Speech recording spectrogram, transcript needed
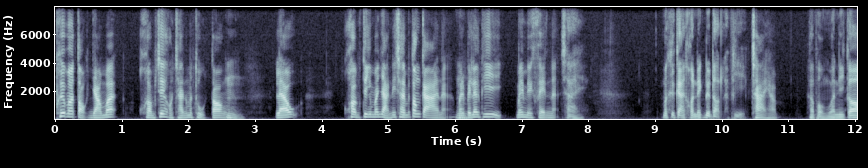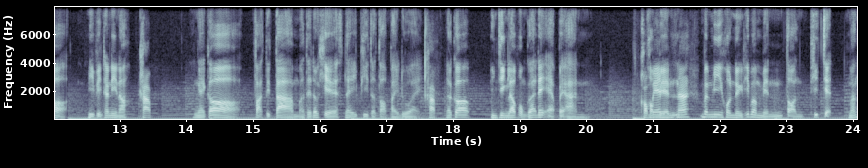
เพื่อมาตอกย้ำว่าความเชื่อของฉันมันถูกต้องอืมแล้วความจริงบางอย่างที่ฉันไม่ต้องการอะ มันอืมเป็นเรื่องที่ไม่ make sense อะ ใช่ มันคือการ connect the dot แหละพี่ ใช่ครับ ครับผมวันนี้ก็มีเพียงเท่านี้เนาะครับ ยังไงก็ฝากติดตาม u n t i t l e Case ใน EP ต่อๆไปด้วย ครับ แล้วก็จริง ๆ แล้วผมก็ได้แอบไปอ่าน คอมเมนต์นะ มันมีคนหนึ่งที่มาเมนต์ตอนที่ 7 มั้ง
